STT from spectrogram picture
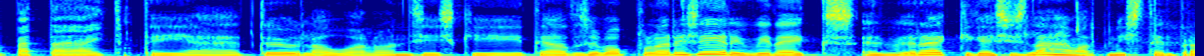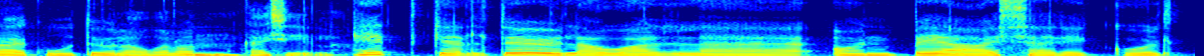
õpetajaid. Teie töölaual on siiski teaduse populariseerimine, eks, rääkige siis lähemalt, mis teil praegu töölaual on käsil? hetkel töölaual on peaasjalikult Äh,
